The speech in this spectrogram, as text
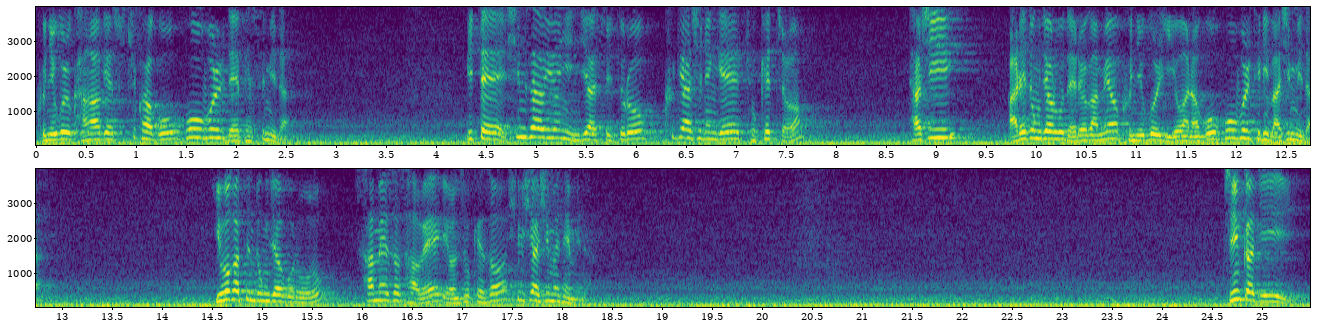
근육을 강하게 수축하고 호흡을 내뱉습니다. 이때 심사위원이 인지할 수 있도록 크게 하시는 게 좋겠죠. 다시 아래 동작으로 내려가며 근육을 이완하고 호흡을 들이마십니다. 이와 같은 동작으로 3에서 4회 연속해서 실시하시면 됩니다. 지금까지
